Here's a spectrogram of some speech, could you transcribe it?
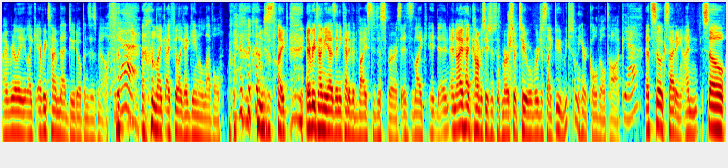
I really like every time that dude opens his mouth. Yeah. I'm like I feel like I gain a level. I'm just like every time he has any kind of advice to disperse, it's like, it, and, and I've had conversations with Mercer too, where we're just like, dude, we just want to hear Colville talk. Yeah. that's so exciting. And so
